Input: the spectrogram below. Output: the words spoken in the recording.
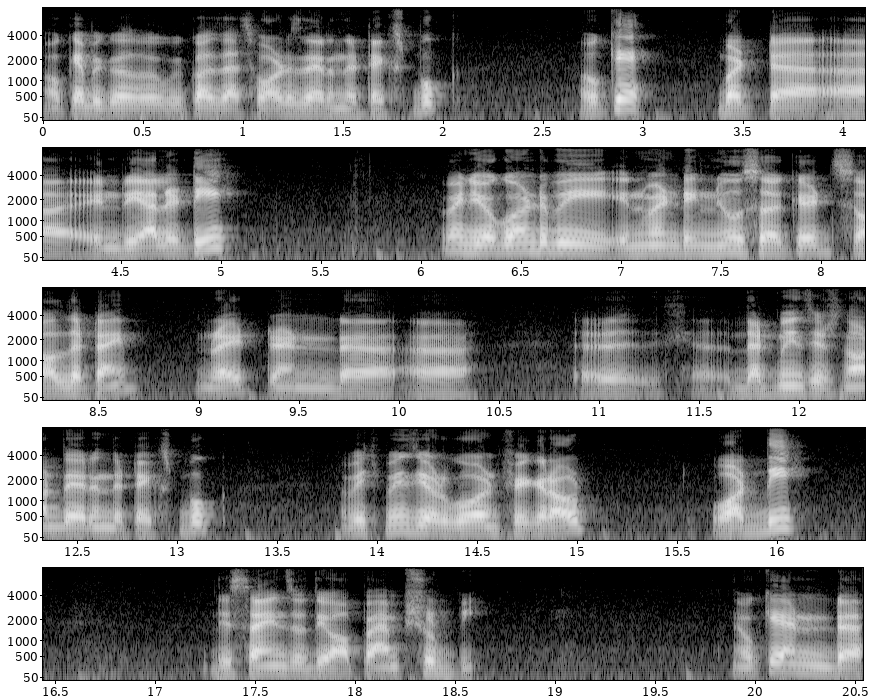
okay, because because that's what is there in the textbook, okay. But uh, uh, in reality, when you are going to be inventing new circuits all the time, right, and uh, uh, uh, that means it's not there in the textbook, which means you have to go and figure out what the the signs of the op amp should be okay and uh,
